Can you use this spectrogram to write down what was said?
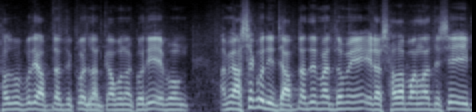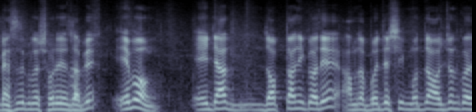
সর্বোপরি আপনাদের কল্যাণ কামনা করি এবং আমি আশা করি যে আপনাদের মাধ্যমে এটা সারা বাংলাদেশে এই মেসেজগুলো ছড়িয়ে যাবে। এবং এইটা রপ্তানি করে আমরা বৈদেশিক মুদ্রা অর্জন করে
